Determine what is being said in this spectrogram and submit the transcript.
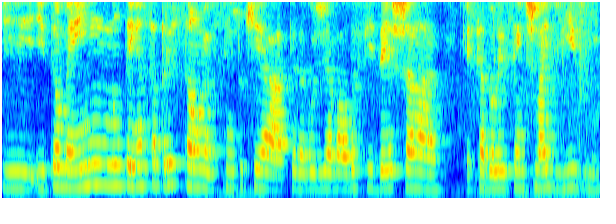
E, e também não tem essa pressão. Eu sinto que a pedagogia Waldorf deixa esse adolescente mais livre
